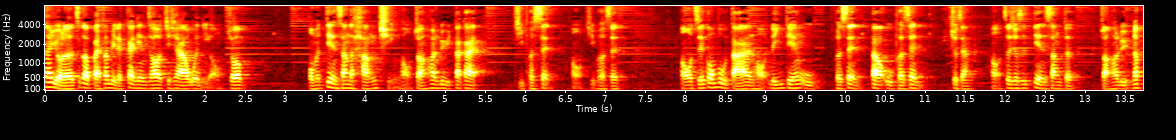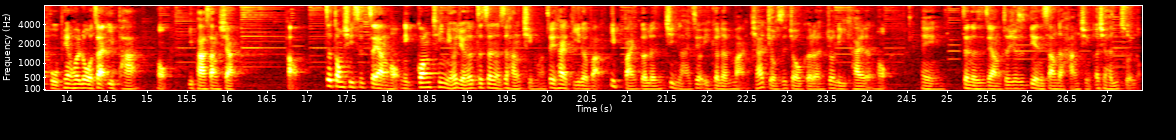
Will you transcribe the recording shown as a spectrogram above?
那有了这个百分比的概念之后，接下来要问你哦，就我们电商的行情哦，转换率大概几 percent 哦，几 percent 哦，我直接公布答案哦，零点五 percent 到五 percent 就这样哦，这就是电商的转化率。那普遍会落在一趴哦，一趴上下。好，这东西是这样哦，你光听你会觉得这真的是行情吗？这也太低了吧！一百个人进来只有一个人买，其他九十九个人就离开了哦。哎，真的是这样，这就是电商的行情，而且很准哦。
